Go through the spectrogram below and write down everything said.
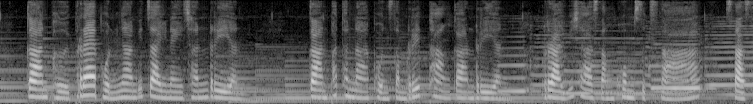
ๆ การเผยแพร่ผลงานวิจัยในชั้นเรียน การพัฒนาผลสำฤทธิ์ทางการเรียน รายวิชาสังคมศึกษา ศาส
